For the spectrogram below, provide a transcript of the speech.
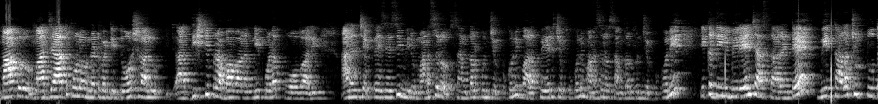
మాకు మా జాతకంలో ఉన్నటువంటి దోషాలు ఆ దిష్టి ప్రభావాలన్నీ కూడా పోవాలి అని చెప్పేసేసి మీరు మనసులో సంకల్పం చెప్పుకొని వాళ్ళ పేరు చెప్పుకొని మనసులో సంకల్పం చెప్పుకొని ఇక దీన్ని మీరేం చేస్తారంటే మీ తల చుట్టూత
